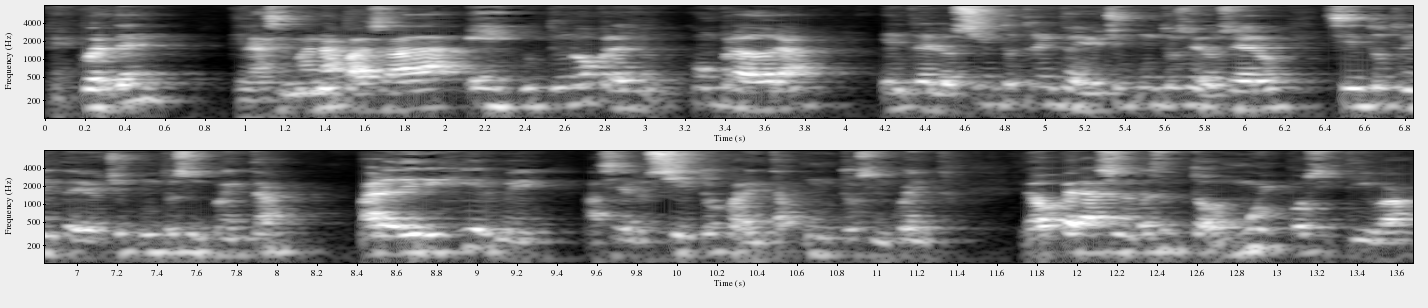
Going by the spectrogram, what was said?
Recuerden que la semana pasada ejecuté una operación compradora entre los 138.00 y 138.50 para dirigirme hacia los 140.50. La operación resultó muy positiva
